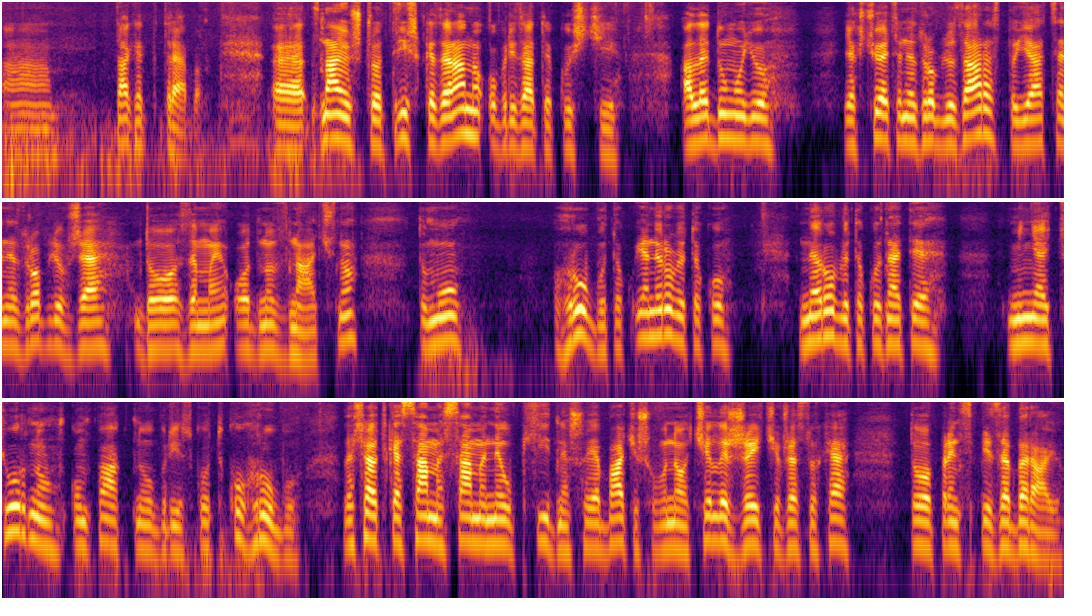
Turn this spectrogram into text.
а, так, як треба. Е, знаю, що трішки зарано обрізати кущі, але думаю, якщо я це не зроблю зараз, то я це не зроблю вже до зими однозначно. Тому грубу таку, я не роблю таку, не роблю таку, знаєте, мініатюрну, компактну обрізку, таку грубу. Лише таке саме-саме необхідне, що я бачу, що воно чи лежить, чи вже сухе, то в принципі забираю.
